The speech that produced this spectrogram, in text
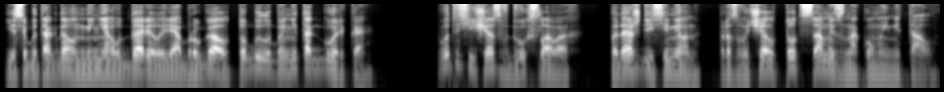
Если бы тогда он меня ударил или обругал, то было бы не так горько. Вот и сейчас в двух словах. «Подожди, Семен», — прозвучал тот самый знакомый металл.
